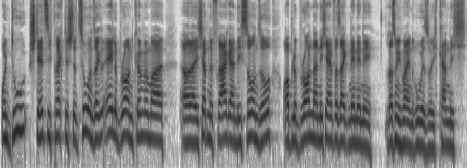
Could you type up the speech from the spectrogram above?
und du stellst dich praktisch dazu und sagst, ey LeBron, können wir mal, oder ich habe eine Frage an dich so und so, ob LeBron dann nicht einfach sagt, nee, nee, nee, lass mich mal in Ruhe, so, ich kann nicht.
